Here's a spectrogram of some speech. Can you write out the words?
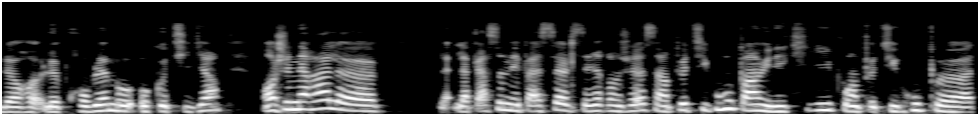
leur, le problème au, au, quotidien. En général, euh, la, la, personne n'est pas seule, c'est-à-dire qu'en général, c'est un petit groupe, hein, une équipe ou un petit groupe à,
